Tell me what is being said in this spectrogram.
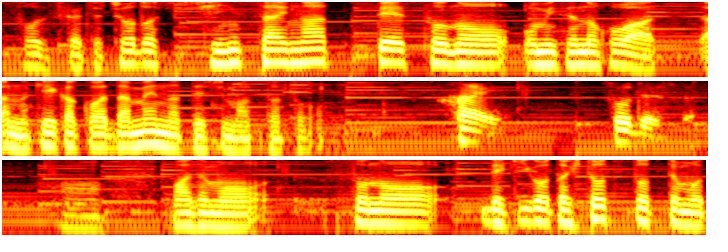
そうですか。じゃあちょうど震災があってそのお店の方はあの計画はダメになってしまったと。はい、そうです。あーまあでもその出来事一つとっても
